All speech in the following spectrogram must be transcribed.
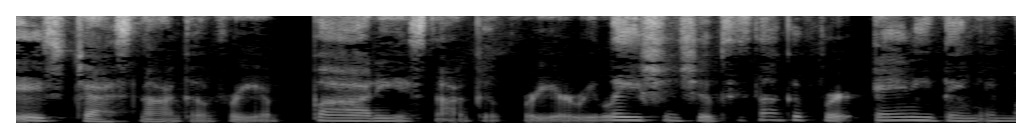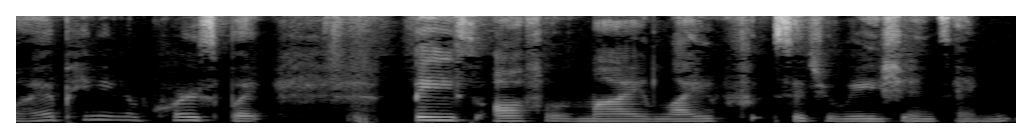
It's just not good for your body. It's not good for your relationships. It's not good for anything, in my opinion, of course. But based off of my life situations and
